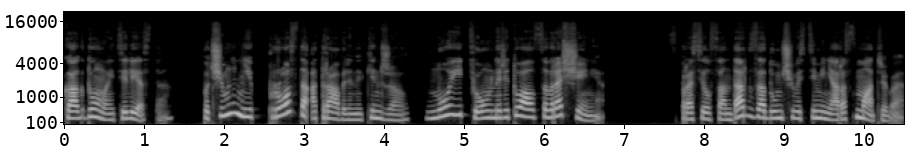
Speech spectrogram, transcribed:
Как думаете, Леста, почему не просто отравленный кинжал, но и темный ритуал совращения? Спросил Сандар в задумчивости меня рассматривая.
